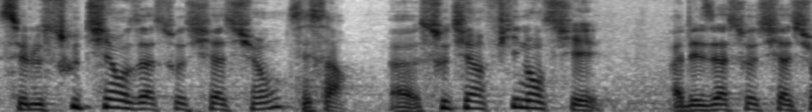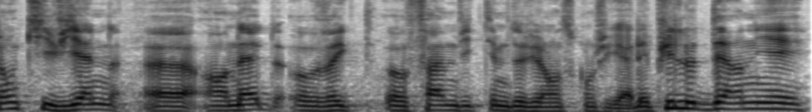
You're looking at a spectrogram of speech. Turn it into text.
c'est le soutien aux associations. C'est ça. soutien financier à des associations qui viennent euh, en aide aux, femmes victimes de violences conjugales. Et puis le dernier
